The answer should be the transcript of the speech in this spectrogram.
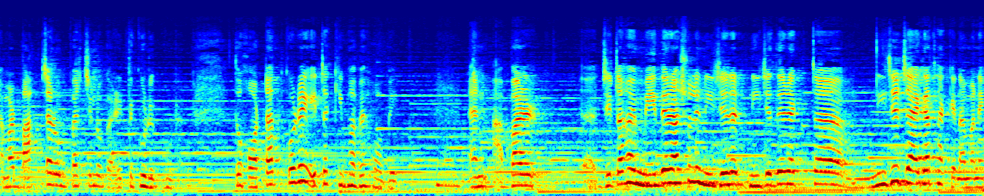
আমার বাচ্চার অভ্যাস ছিল গাড়িতে করে ঘুরে। তো হঠাৎ করে এটা কীভাবে হবে? অ্যান্ড আবার যেটা হয় মেয়েদের আসলে নিজের নিজেদের একটা নিজের জায়গা থাকে না মানে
